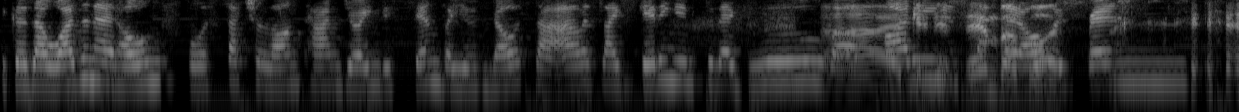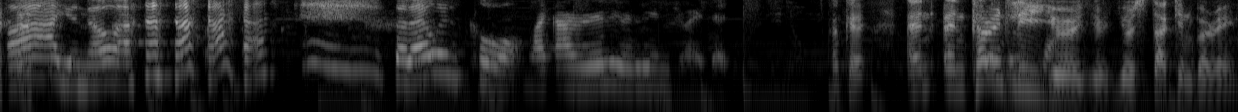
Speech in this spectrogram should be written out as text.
because I wasn't at home for such a long time during December, you know. So I was like getting into that groove of que partying and December, at home with friends. ah, you know. so that was cool. Like I really, really enjoyed it. Okay, and and currently yeah. you're, you're you're stuck in Bahrain,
